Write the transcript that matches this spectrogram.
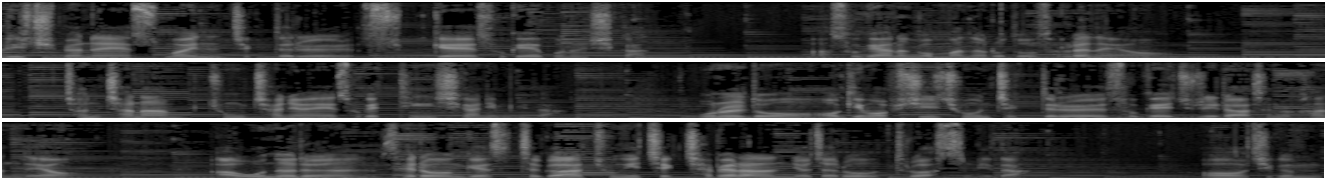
우리 주변에 숨어있는 책들을 쉽게 소개해보는 시간. 아, 소개하는 것만으로도 설레네요. 전차남 종차녀의 소개팅 시간입니다. 오늘도 어김없이 좋은 책들을 소개해주리라 생각하는데요. 아, 오늘은 새로운 게스트가 종이책 차별하는 여자로 들어왔습니다. 어, 지금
